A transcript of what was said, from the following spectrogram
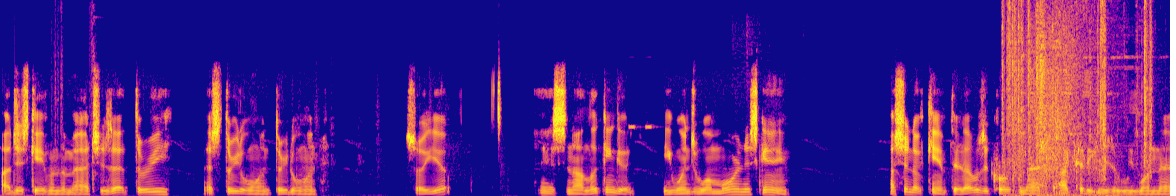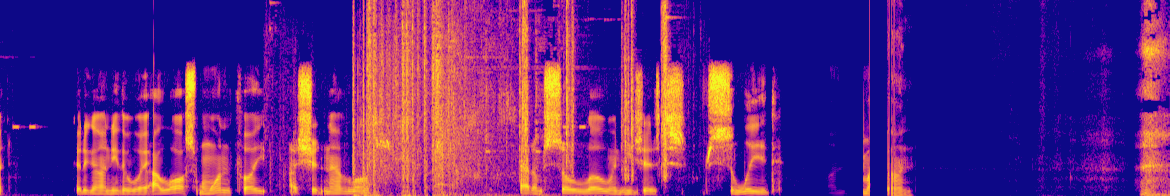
I just gave him the match. Is that three? That's three to one. Three to one. So, yep. It's not looking good. He wins one more in this game. I shouldn't have camped there. That was a close match. I could have easily won that. Could have gone either way. I lost one fight. I shouldn't have lost. Had him so low and he just slid. Under my gun.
